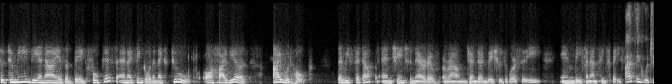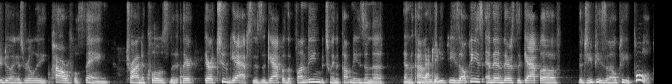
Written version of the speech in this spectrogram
So to me, DNI is a big focus. And I think over the next two or five years, I would hope that we set up and change the narrative around gender and racial diversity in the financing space. I think what you're doing is really a powerful thing trying to close the there there are two gaps. There's the gap of the funding between the companies and the and the kind exactly. of the GPs, LPs, and then there's the gap of the GPs and LP pool.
